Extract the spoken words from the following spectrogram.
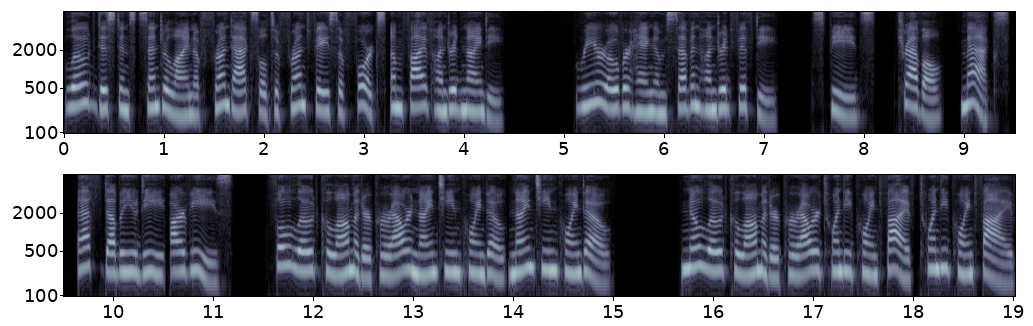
Load distance centerline of front axle to front face of forks M 590. Rear overhang M 750. Speeds. Travel. Max. FWD RVs. Full load kilometer per hour 19.0 19.0. No load kilometer per hour 20.5 20.5.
